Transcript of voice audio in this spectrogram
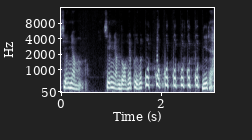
เสียงยำเสียงยำดอกเห็ดผึ่งมันกุดกุดกุดกุดกุดกุดกุดดีแท้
